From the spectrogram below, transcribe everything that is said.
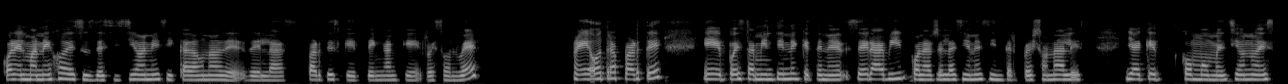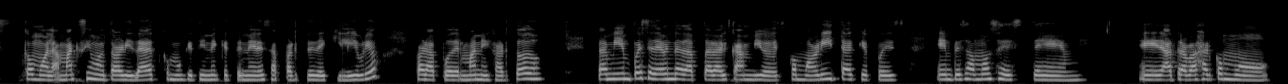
con el manejo de sus decisiones y cada una de, de las partes que tengan que resolver. Eh, otra parte, eh, pues también tiene que tener, ser hábil con las relaciones interpersonales, ya que como menciono es como la máxima autoridad, como que tiene que tener esa parte de equilibrio para poder manejar todo. También pues se deben de adaptar al cambio, es como ahorita que pues empezamos este eh, a trabajar como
